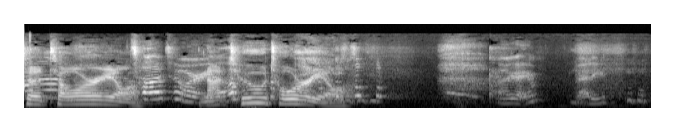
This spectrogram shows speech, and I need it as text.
Tutorial, Tutorial. not tutorial. Okay, Ready?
